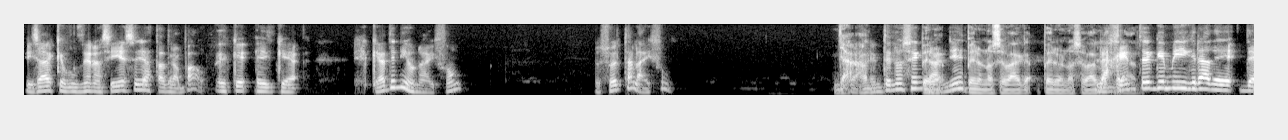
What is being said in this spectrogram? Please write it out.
Y sabes que funciona así, ese ya está atrapado. Es que el que, el que ha tenido un iPhone, no suelta el iPhone. Ya, La gente no se engañe. pero no se va, a- pero no se va a La comprar. gente que migra de, de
